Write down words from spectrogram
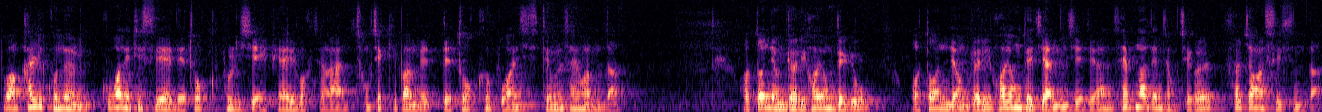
또한 칼리코는 쿠버네티스의 네트워크 폴리시 API를 확장한 정책 기반 네- 네트워크 보안 시스템을 사용합니다. 어떤 연결이 허용되고 어떤 연결이 허용되지 않는지에 대한 세분화된 정책을 설정할 수 있습니다.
